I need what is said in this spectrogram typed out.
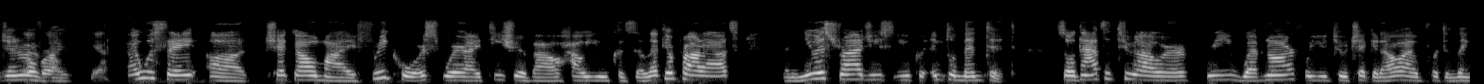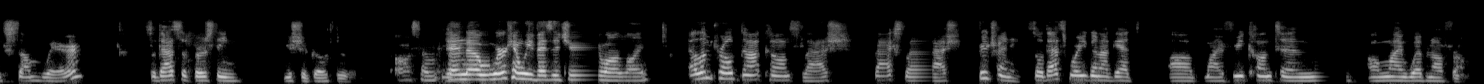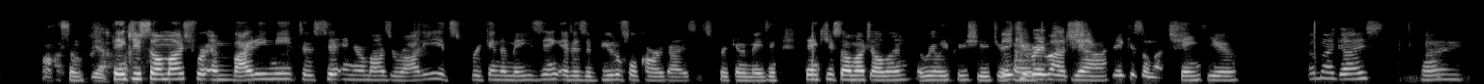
general overall? advice. Yeah, I would say uh, check out my free course where I teach you about how you could select your products and the newest strategies you could implement it. So that's a two-hour free webinar for you to check it out. I'll put the link somewhere. So that's the first thing you should go through. Awesome. Yeah. And uh, where can we visit you online? ellenpro.com slash backslash free training. So that's where you're gonna get uh, my free content online webinar from. Awesome. Yeah. Thank you so much for inviting me to sit in your Maserati. It's freaking amazing. It is a beautiful car, guys. It's freaking amazing. Thank you so much, Ellen. I really appreciate your Thank time. you very much. Yeah. Thank you so much. Thank you. Bye bye, guys. Bye.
